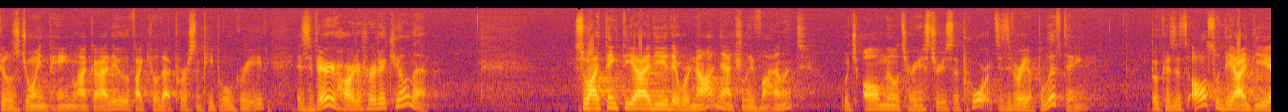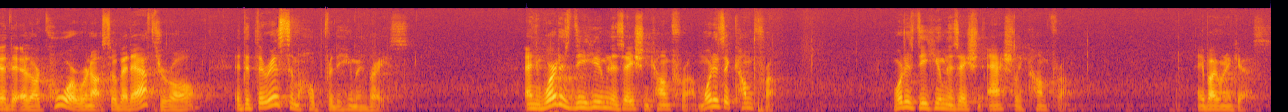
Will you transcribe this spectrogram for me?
feels joint pain like I do, if I kill that person, people will grieve, it's very hard for her to kill them. So I think the idea that we're not naturally violent, which all military history supports, is very uplifting because it's also the idea that at our core we're not so bad after all, and that there is some hope for the human race. And where does dehumanization come from? Where does it come from? Where does dehumanization actually come from? Anybody want to guess?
